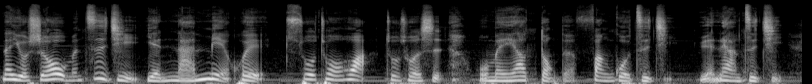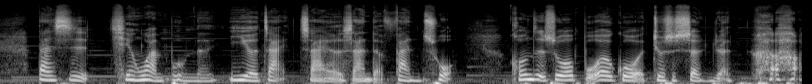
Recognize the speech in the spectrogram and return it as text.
那有时候我们自己也难免会。说错话、做错事，我们也要懂得放过自己、原谅自己，但是千万不能一而再、再而三的犯错。孔子说：“不贰过就是圣人。”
